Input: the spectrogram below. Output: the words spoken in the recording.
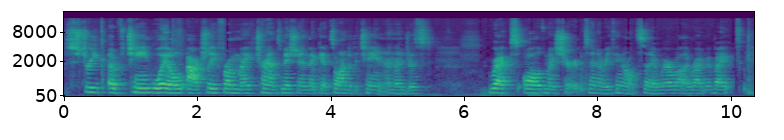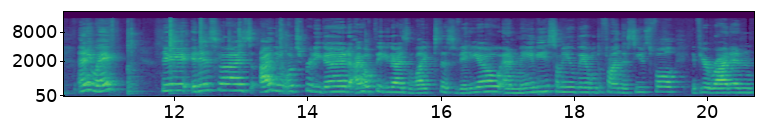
streak of chain oil actually from my transmission that gets onto the chain and then just wrecks all of my shirts and everything else that I wear while I ride my bike. Anyway, there it is guys. I think it looks pretty good. I hope that you guys liked this video and maybe some of you will be able to find this useful if you're riding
